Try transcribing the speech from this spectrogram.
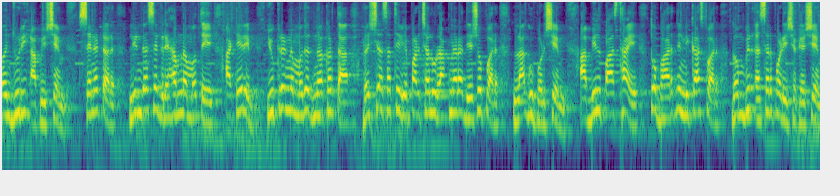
મંજૂરી આપી છે. સેનેટર લિન્ડસે ગ્રેહામના મતે, આ ટેરિફ યુક્રેનને મદદ ન કરતા રશિયા સાથે વેપાર ચાલુ રાખનારા દેશો પર લાગુ પડશે. આ બિલ પાસ થાય તો ભારતની નિકાસ પર ગંભીર અસર પડી શકે છે.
